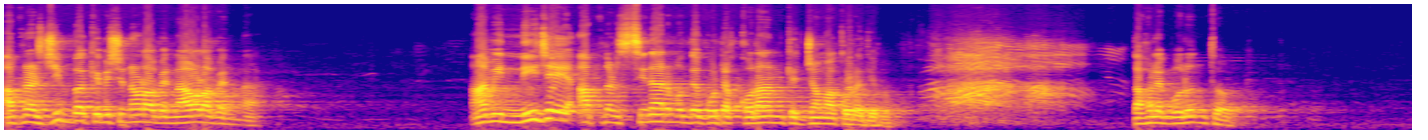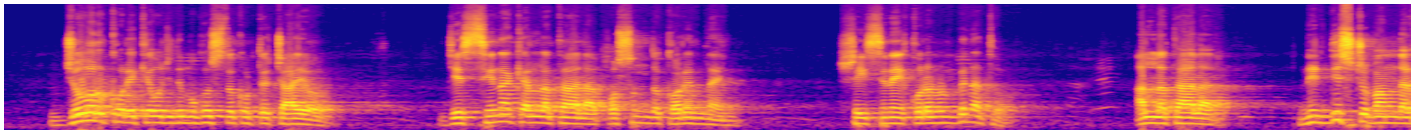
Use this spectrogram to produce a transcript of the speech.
আপনার জিব্বাকে বেশি নড়াবেন না ওড়াবেন না। আমি নিজে আপনার সিনার মধ্যে গোটা কোরআনকে জমা করে দেব। তাহলে বলুন তো, জোর করে কেউ যদি মুখস্থ করতে চায়ও যে সেনাকে আল্লাহ তাআলা পছন্দ করেন নাই, সেই সিনায় কোরআন উঠবে না তো? আল্লাহ তাআলার নির্দিষ্ট বান্দার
